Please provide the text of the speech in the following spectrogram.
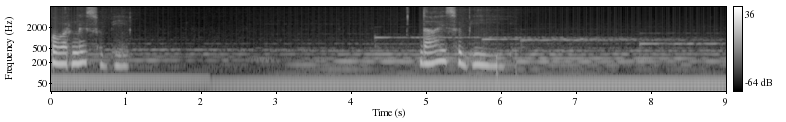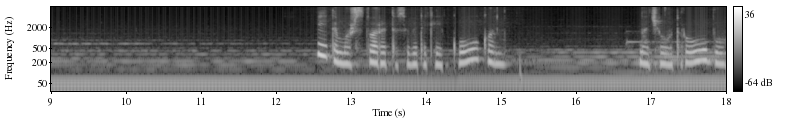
поверни собі. Дай собі її. І ти можеш створити собі такий кокон, наче утробу,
